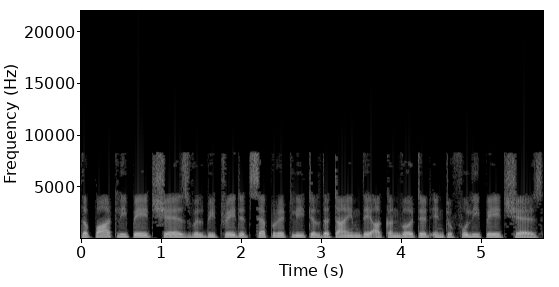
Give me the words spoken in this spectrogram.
The partly paid shares will be traded separately till the time they are converted into fully paid shares.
